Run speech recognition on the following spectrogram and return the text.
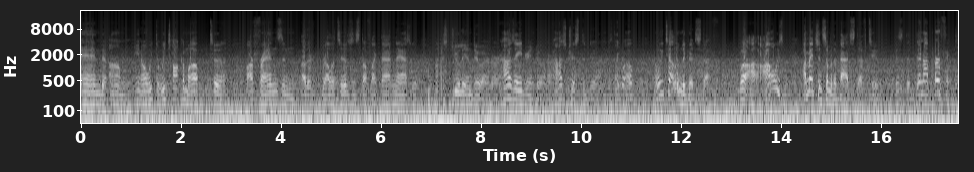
And um, you know, we we talk them up to our friends and other relatives and stuff like that, and they ask you, "How's Julian doing?" or "How's Adrian doing?" or "How's Tristan doing?" It's like, well, and we tell them the good stuff. Well, I, I always I mention some of the bad stuff too, because they're not perfect.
